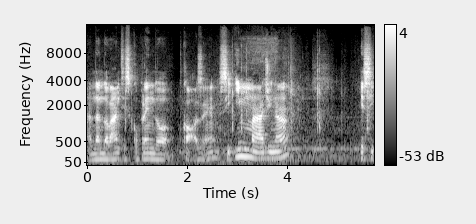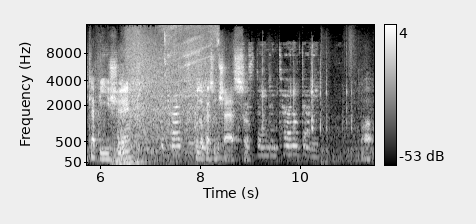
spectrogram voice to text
andando avanti scoprendo cose, si immagina e si capisce quello che è successo. Wow.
